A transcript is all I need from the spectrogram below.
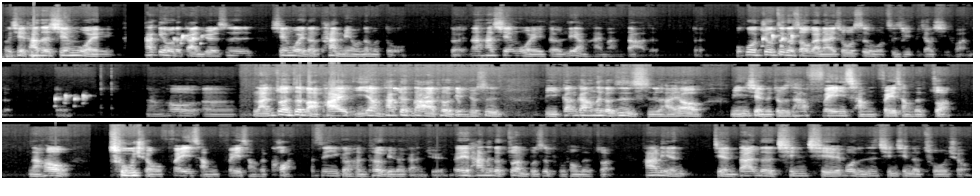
而且它的纤维，它给我的感觉是纤维的碳没有那么多，对，那它纤维的量还蛮大的，对。不过就这个手感来说，是我自己比较喜欢的，对。然后呃，蓝钻这把拍一样，它更大的特点就是比刚刚那个日食还要明显的就是它非常非常的转，然后出球非常非常的快，是一个很特别的感觉。而且它那个转不是普通的转，它连简单的轻切或者是轻轻的搓球，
